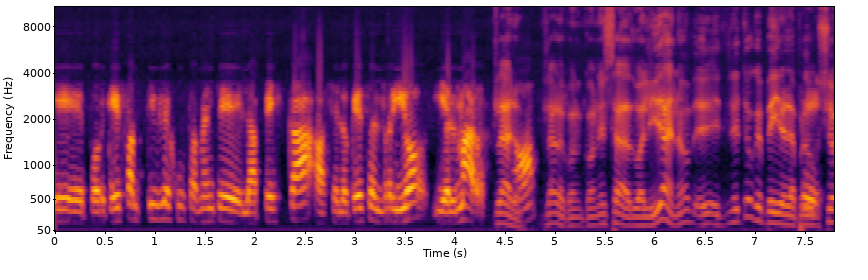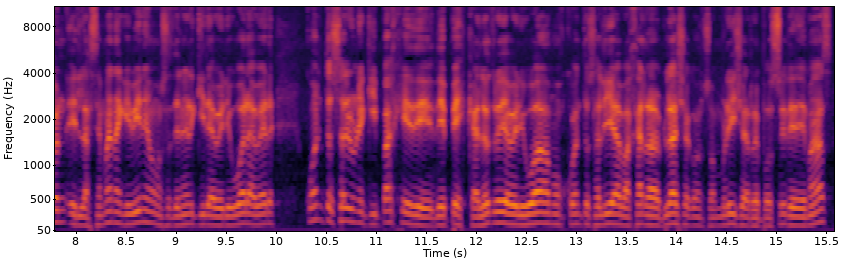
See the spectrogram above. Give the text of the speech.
eh, porque es factible justamente la pesca hacia lo que es el río y el mar. Claro, claro, con, con, esa dualidad, ¿no? Eh, le tengo que pedir a la producción, en la semana que viene vamos a tener que ir a averiguar a ver cuánto sale un equipaje de, de, pesca. El otro día averiguábamos cuánto salía a bajar a la playa con sombrilla, reposera y demás.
